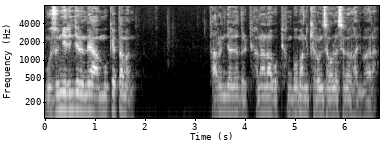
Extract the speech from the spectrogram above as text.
무슨 일인지는 내 안 묻겠다만 다른 여자들 편안하고 평범한 결혼 생활로 생각하지 마라.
